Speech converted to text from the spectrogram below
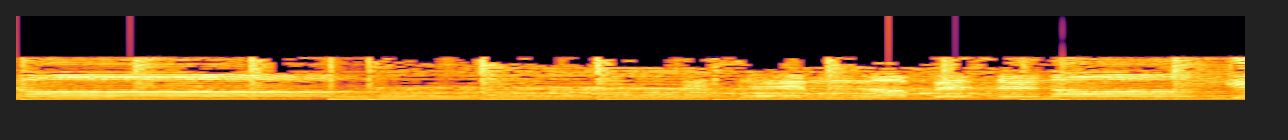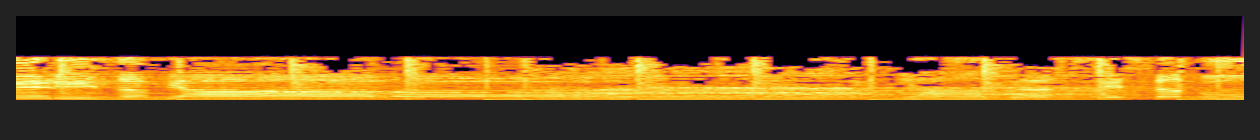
вина. Есенна песен ангели запява, някак се събуди.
